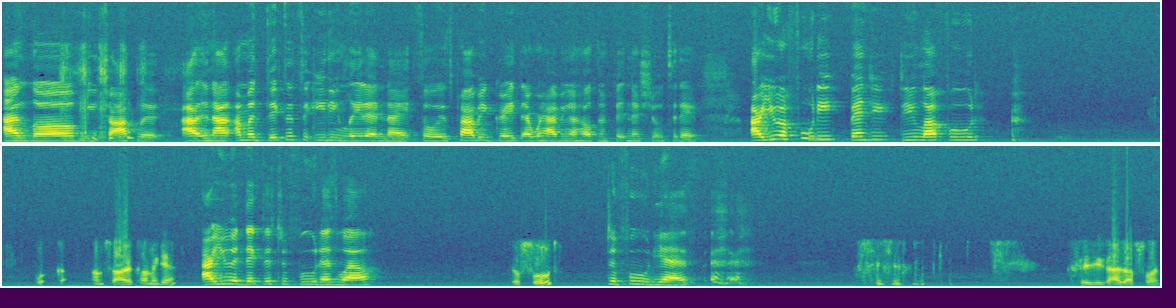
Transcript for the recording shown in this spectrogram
I love me chocolate, I, and I, I'm addicted to eating late at night. So it's probably great that we're having a health and fitness show today. Are you a foodie, Benji? Do you love food? I'm sorry. Come again. Are you addicted to food as well? To food. To food, yes. you guys are fun.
